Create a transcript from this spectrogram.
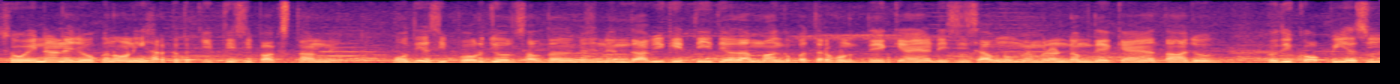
ਸੋ ਇਹਨਾਂ ਨੇ ਜੋ ਕਾਨੂੰਨੀ ਹਰਕਤ ਕੀਤੀ ਸੀ ਪਾਕਿਸਤਾਨ ਨੇ ਉਹਦੀ ਅਸੀਂ ਪੁਰਜੋਰ ਸ਼ਬਦਾਂ ਦੇ ਵਿੱਚ ਨਿੰਦਾ ਵੀ ਕੀਤੀ ਤੇ ਉਹਦਾ ਮੰਗ ਪੱਤਰ ਹੁਣ ਦੇ ਕੇ ਆਏ ਹਾਂ। ਡੀਸੀ ਸਾਹਿਬ ਨੂੰ ਮੈਮੋਰੈਂਡਮ ਦੇ ਕੇ ਆਏ ਹਾਂ ਤਾਂ ਜੋ ਉਹਦੀ ਕਾਪੀ ਅਸੀਂ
